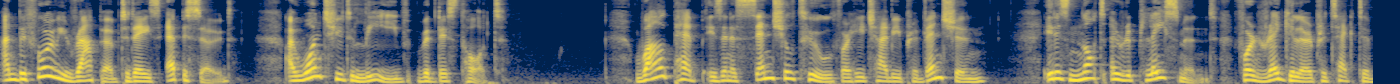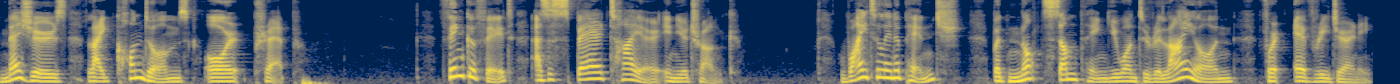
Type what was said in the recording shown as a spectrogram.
And before we wrap up today's episode, I want you to leave with this thought. While PEP is an essential tool for HIV prevention, it is not a replacement for regular protective measures like condoms or PrEP. Think of it as a spare tire in your trunk. Vital in a pinch, but not something you want to rely on for every journey.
